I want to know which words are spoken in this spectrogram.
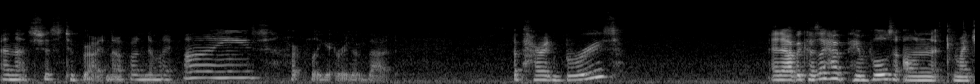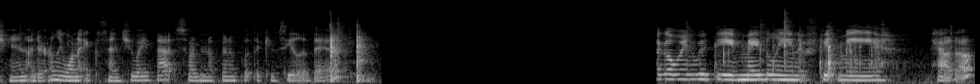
and that's just to brighten up under my eyes hopefully get rid of that apparent bruise. And now because I have pimples on my chin I don't really want to accentuate that so I'm not going to put the concealer there. I go in with the Maybelline Fit Me powder.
